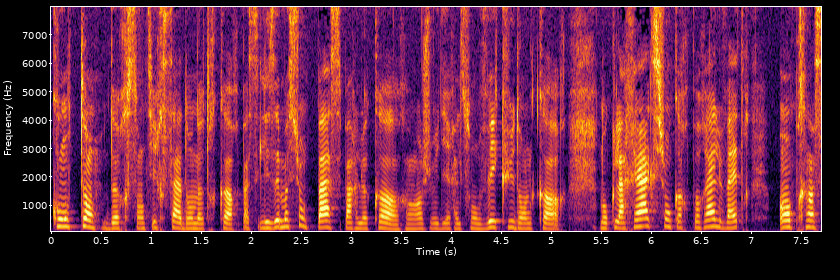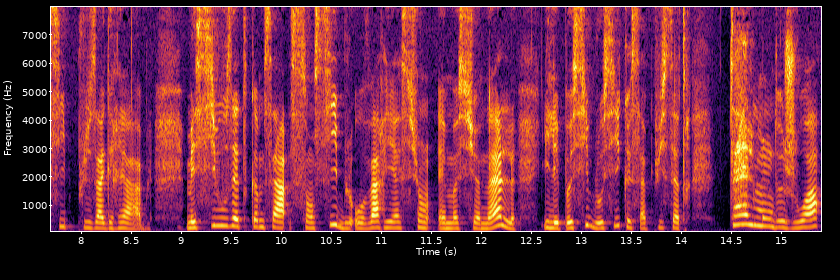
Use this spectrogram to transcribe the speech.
content de ressentir ça dans notre corps, parce que les émotions passent par le corps, hein, je veux dire, elles sont vécues dans le corps. Donc la réaction corporelle va être en principe plus agréable. Mais si vous êtes comme ça sensible aux variations émotionnelles, il est possible aussi que ça puisse être tellement de joie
